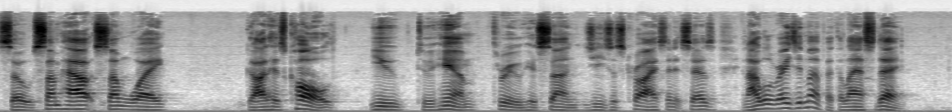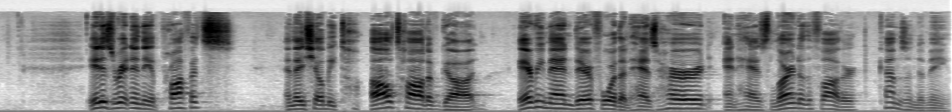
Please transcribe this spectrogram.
So somehow, some way, God has called you to him through his Son, Jesus Christ. And it says, And I will raise him up at the last day. It is written in the prophets, and they shall be ta- all taught of God. Every man, therefore, that has heard and has learned of the Father, comes unto me.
